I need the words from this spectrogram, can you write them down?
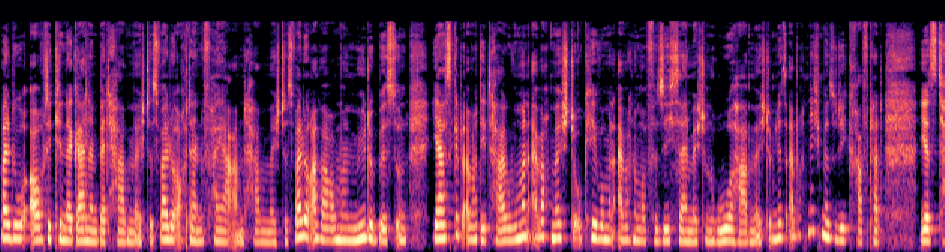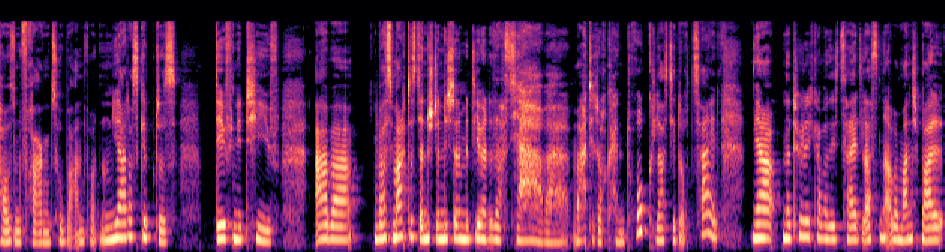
weil du auch die Kinder gerne im Bett haben möchtest, weil du auch deinen Feierabend haben möchtest, weil du einfach auch mal müde bist. Und ja, es gibt einfach die Tage, wo man einfach möchte, okay, wo man einfach nur mal für sich sein möchte und Ruhe haben möchte und jetzt einfach nicht mehr so die Kraft hat, jetzt tausend Fragen zu beantworten. Und ja, das gibt es. Definitiv. Aber was macht es denn ständig dann mit dir, wenn du sagst, ja, aber mach dir doch keinen Druck, lass dir doch Zeit. Ja, natürlich kann man sich Zeit lassen, aber manchmal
